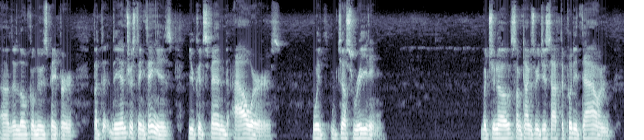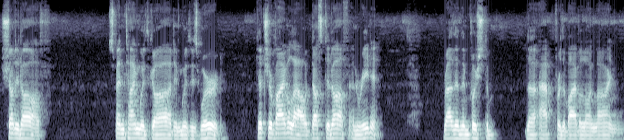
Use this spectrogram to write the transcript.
uh, the local newspaper. But the, the interesting thing is, you could spend hours with just reading. But you know, sometimes we just have to put it down, shut it off, spend time with God and with His Word. Get your Bible out, dust it off, and read it rather than push the, the app for the Bible online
